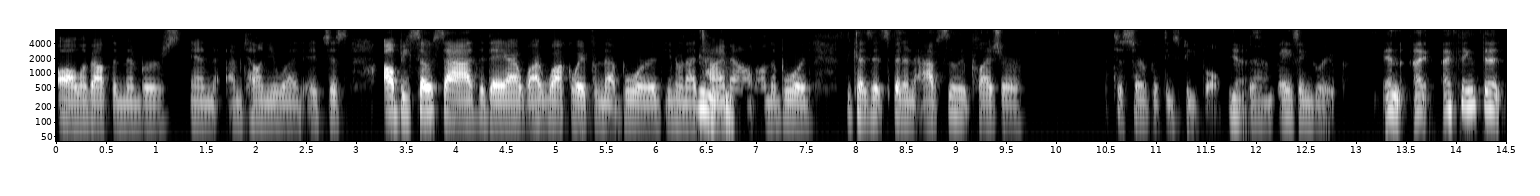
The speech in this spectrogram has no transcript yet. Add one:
all about the members. And i'm telling you what it's just i'll be so sad the day i, I walk away from that board you know and i time mm. out on the board because it's been an absolute pleasure to serve with these people. Yes. they're an amazing group. And i i think that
